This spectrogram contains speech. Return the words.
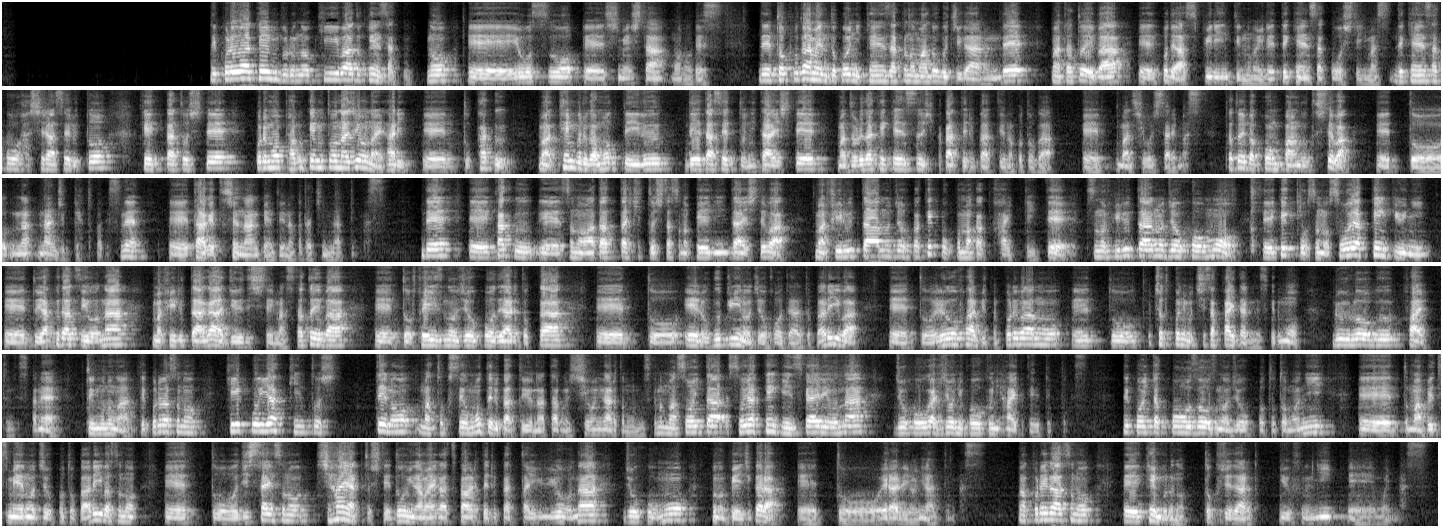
で、これはケンブルのキーワード検索の、えー、様子を、えー、示したものです。で、トップ画面のところに検索の窓口があるんで、まあ、例えば、えー、ここでアスピリンというものを入れて検索をしています。で、検索を走らせると、結果として、これもパブケムと同じような、やはり、えー、っと、各、まあ、ケンブルが持っているデータセットに対して、まあ、どれだけ件数引っかかっているかっていうようなことが、えー、まあ、表示されます。例えば、コンパウンドとしては、えー、っと、何十件とかですね、えー、ターゲットとしては何件というような形になっています。で、えー、各、えー、その当たったヒットしたそのページに対しては、まあ、フィルターの情報が結構細かく入っていて、そのフィルターの情報も、えー、結構その創薬研究に、えー、と役立つような、まあ、フィルターが充実しています。例えば、えー、とフェーズの情報であるとか、えー、と A6P の情報であるとか、あるいは、えっ、ー、と、LO5 これはあの、えっ、ー、と、ちょっとここにも小さく書いてあるんですけども、ルールオブ5っていうんですかね、というものがあって、これはその経口医薬品として、の、まあ、特性を持っているかというのは多分指標になると思うんですけど、まあ、そういった創薬研究に使えるような情報が非常に豊富に入っているということです。で、こういった構造図の情報とともに、えー、っと、まあ、別名の情報とか、あるいはその、えー、っと、実際その市販薬としてどういう名前が使われているかというような情報も、このページから、えー、っと、得られるようになっています。まあ、これがその、えー、ケンブルの特徴であるというふうに、えー、思います。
